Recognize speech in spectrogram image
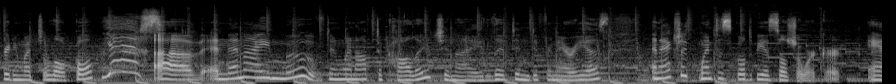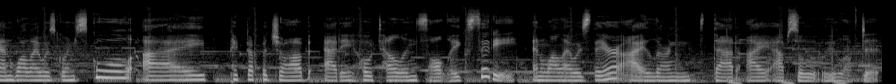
pretty much a local. Yes. Um, and then I moved and went off to college, and I lived in different areas. And I actually went to school to be a social worker. And while I was going to school, I picked up a job at a hotel in Salt Lake City. And while I was there, I learned that I absolutely loved it.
